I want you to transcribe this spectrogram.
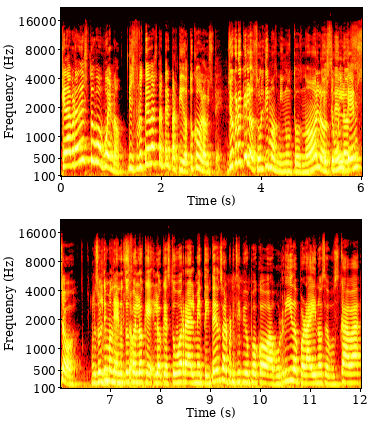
que la verdad estuvo bueno, disfruté bastante el partido, ¿tú cómo lo viste? Yo creo que los últimos minutos, ¿no? Los, estuvo eh, intenso. Los últimos Intenso. minutos fue lo que, lo que estuvo realmente intenso. Al principio un poco aburrido, por ahí no se buscaba,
